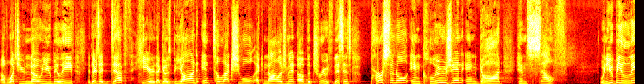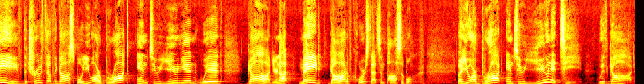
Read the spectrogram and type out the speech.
of what you know you believe. There's a depth here that goes beyond intellectual acknowledgement of the truth. This is personal inclusion in God Himself. When you believe the truth of the gospel, you are brought into union with God. You're not made God, of course, that's impossible, but you are brought into unity with God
